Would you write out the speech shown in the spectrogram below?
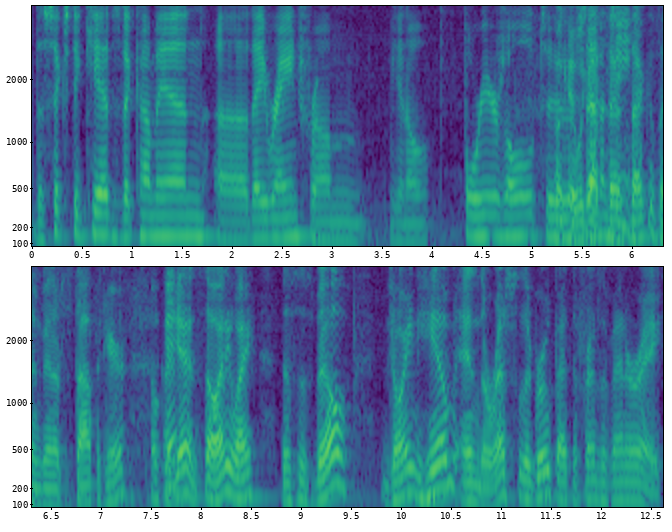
the 60 kids that come in, uh, they range from you know four years old to Okay, we 17. got 10 seconds. I'm going to have to stop it here. Okay. Again, so anyway, this is Bill. Join him and the rest of the group at the Friends of NRA.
